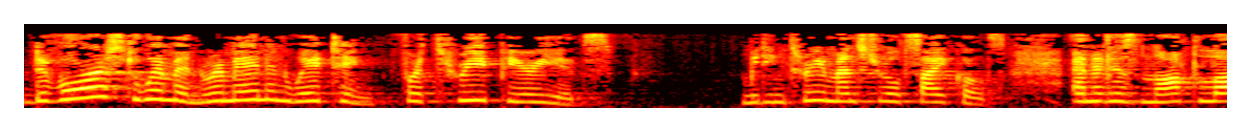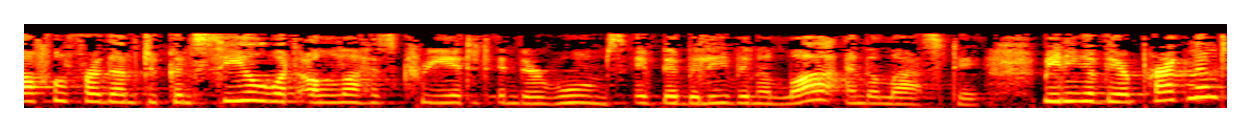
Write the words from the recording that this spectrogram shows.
Divorced women remain in waiting for three periods meeting three menstrual cycles. And it is not lawful for them to conceal what Allah has created in their wombs if they believe in Allah and the last day. Meaning if they're pregnant,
